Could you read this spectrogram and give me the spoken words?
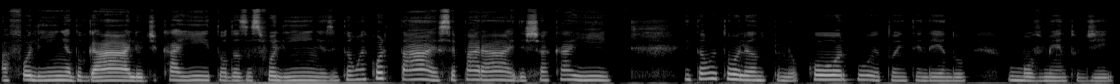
a folhinha do galho, de cair todas as folhinhas. Então, é cortar, é separar, é deixar cair. Então, eu estou olhando para o meu corpo, eu estou entendendo um movimento de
